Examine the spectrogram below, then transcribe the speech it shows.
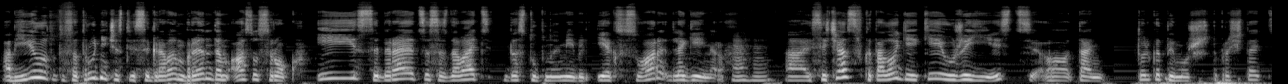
объявила тут о сотрудничестве с игровым брендом Asus ROG и собирается создавать доступную мебель и аксессуары для геймеров. А сейчас в каталоге Икеи уже есть. А, Тань, только ты можешь это прочитать.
